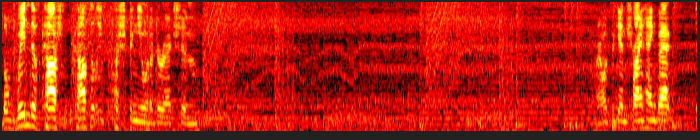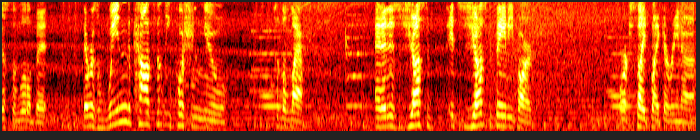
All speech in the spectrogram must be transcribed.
The wind is constantly pushing you in a direction. Once again, try and hang back just a little bit. There was wind constantly pushing you to the left. And it is just, it's just Baby Park. Or Excitebike Arena.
